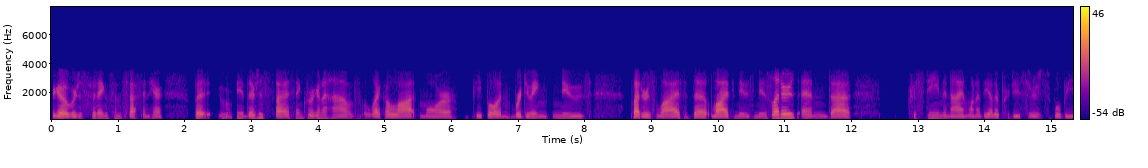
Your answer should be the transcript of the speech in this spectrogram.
we go, we're just fitting some stuff in here, but they're just. I think we're going to have like a lot more people, and we're doing news letters live, the live news newsletters, and uh, Christine and I and one of the other producers will be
